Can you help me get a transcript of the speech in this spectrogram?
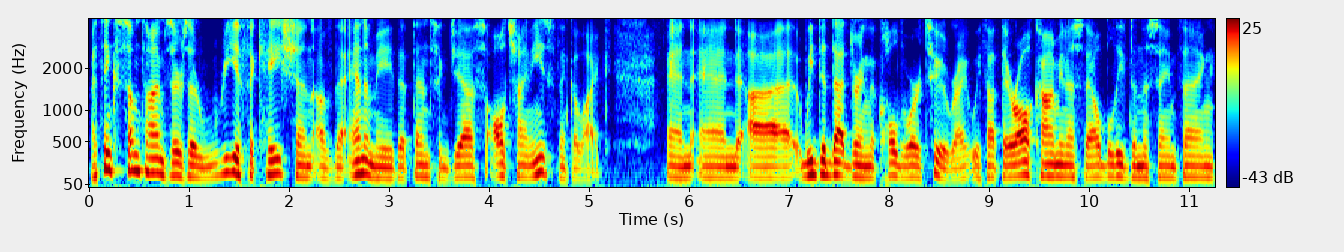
I think sometimes there's a reification of the enemy that then suggests all Chinese think alike. And and uh, we did that during the Cold War too, right? We thought they were all communists; they all believed in the same thing.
